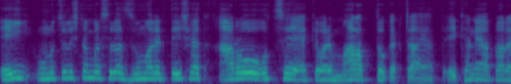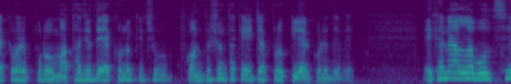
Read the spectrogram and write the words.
এই উনচল্লিশ নম্বর সুরা জুমারের তেইশ আয়াত আরও হচ্ছে একেবারে মারাত্মক একটা আয়াত। এখানে আপনার একেবারে পুরো মাথা যদি এখনও কিছু কনফিউশন থাকে, এটা পুরো ক্লিয়ার করে দেবে। এখানে আল্লাহ বলছে,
